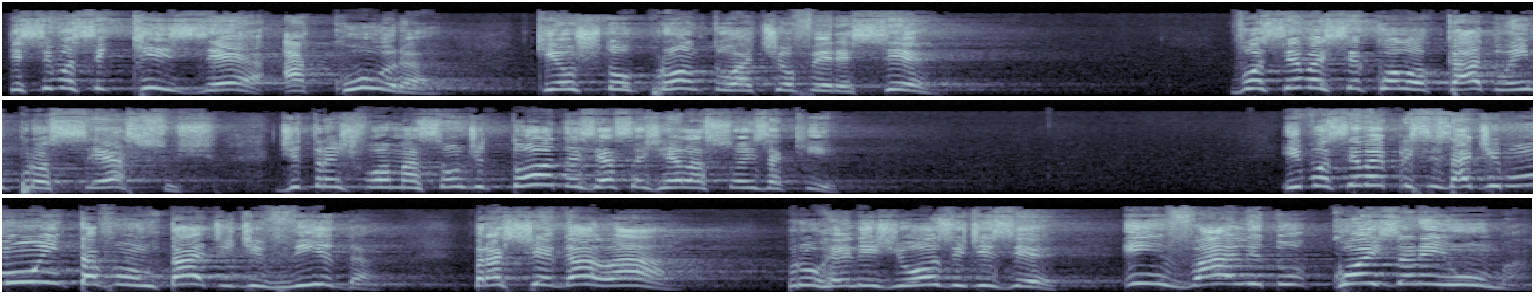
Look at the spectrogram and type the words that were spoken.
que se você quiser a cura que eu estou pronto a te oferecer, você vai ser colocado em processos de transformação de todas essas relações aqui. E você vai precisar de muita vontade de vida para chegar lá para o religioso e dizer: inválido coisa nenhuma.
